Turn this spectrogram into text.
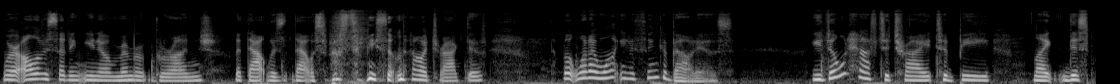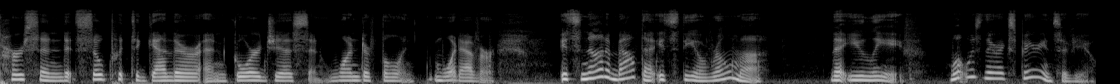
where all of a sudden, you know, remember grunge that that was that was supposed to be somehow attractive. But what I want you to think about is you don't have to try to be like this person that's so put together and gorgeous and wonderful and whatever. It's not about that. It's the aroma that you leave. What was their experience of you?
